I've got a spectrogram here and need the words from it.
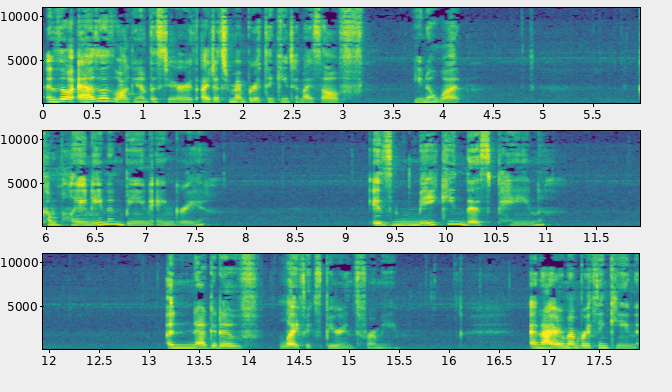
And so as I was walking up the stairs, I just remember thinking to myself, you know what? Complaining and being angry is making this pain a negative life experience for me. And I remember thinking,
